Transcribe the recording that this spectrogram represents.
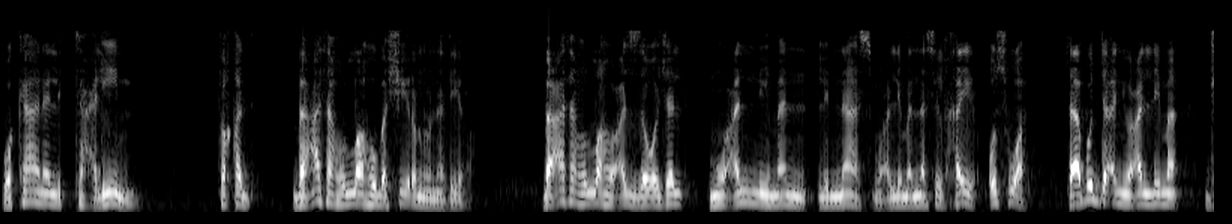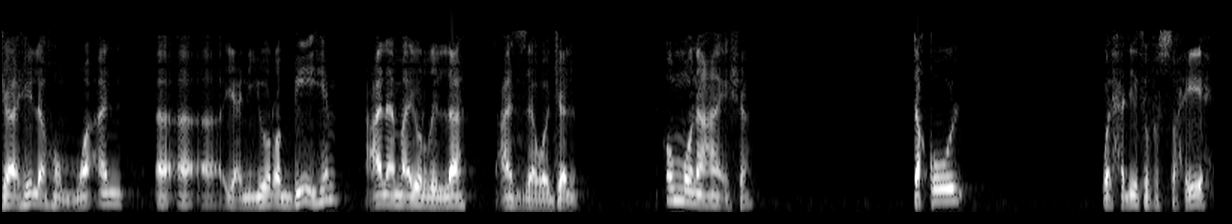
وكان للتعليم. فقد بعثه الله بشيرا ونذيرا. بعثه الله عز وجل معلما للناس معلم الناس الخير أسوة لا بد أن يعلم جاهلهم وأن يعني يربيهم على ما يرضي الله عز وجل. أمنا عائشة تقول والحديث في الصحيح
